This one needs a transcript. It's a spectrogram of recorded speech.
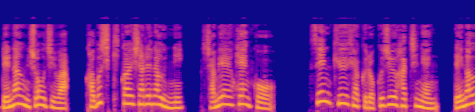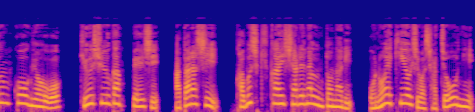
レナウン商事は株式会社レナウンに社名変更。1968年、レナウン工業を吸収合併し、新しい株式会社レナウンとなり、小野江清は社長に。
